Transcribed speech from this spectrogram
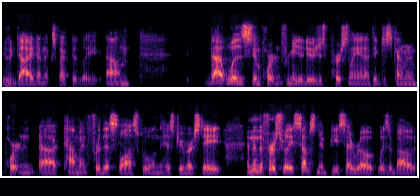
who died unexpectedly. Um, that was important for me to do just personally and i think just kind of an important uh, comment for this law school in the history of our state. And then the first really substantive piece i wrote was about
